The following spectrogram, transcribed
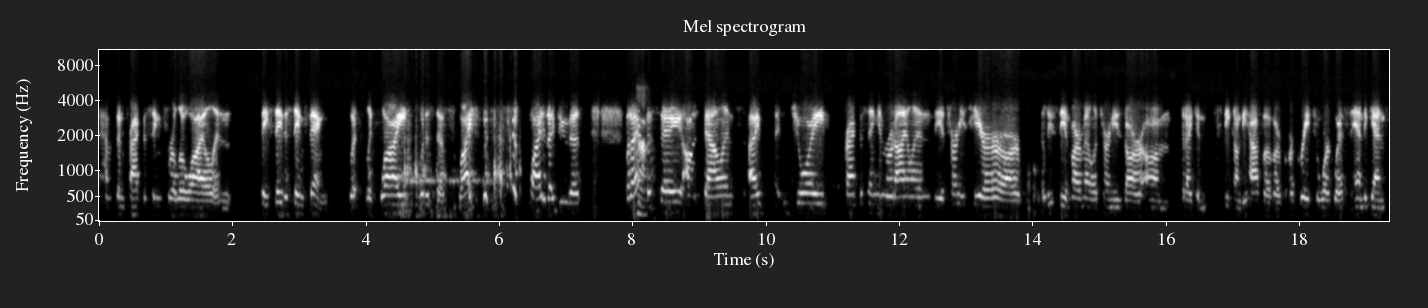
have been practicing for a little while and they say the same thing. What, like, why, what is this? Why, why did I do this? But I have yeah. to say, on balance, I enjoy practicing in Rhode Island. The attorneys here are, at least the environmental attorneys are, um, that I can speak on behalf of, are, are great to work with and against.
